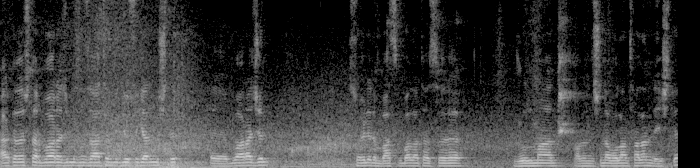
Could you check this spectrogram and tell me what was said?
Arkadaşlar bu aracımızın zaten videosu gelmiştir. Ee, bu aracın söyledim baskı balatası, rulman, onun dışında volant falan değişti.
